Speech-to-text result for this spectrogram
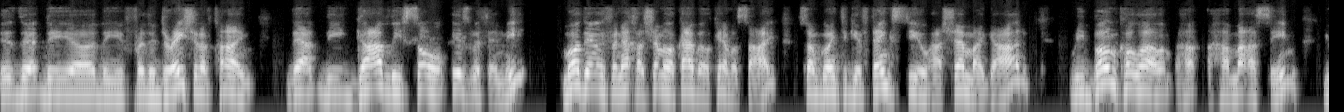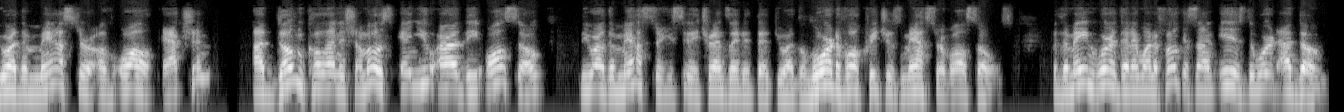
the the uh, the for the duration of time that the godly soul is within me. So I'm going to give thanks to you, Hashem, my God. Ribon kol ha'ma'asim. You are the master of all action. Adon kol ha'neshamos. And you are the also, you are the master. You see, they translated that you are the Lord of all creatures, master of all souls. But the main word that I want to focus on is the word Adon.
